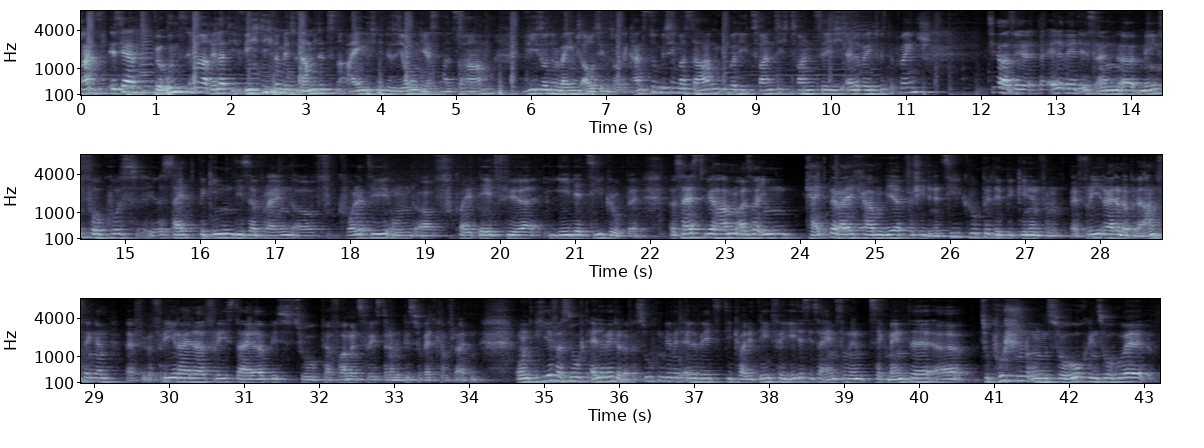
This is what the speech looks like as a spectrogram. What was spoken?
Franz, ist ja für uns immer relativ wichtig, wenn wir zusammensitzen, eigentlich eine Vision erstmal zu haben, wie so eine Range aussehen sollte. Kannst du ein bisschen was sagen über die 2020 Elevate Twisted Range? Tja, also Elevate ist ein äh, Main-Focus äh, seit Beginn dieser Brand auf Quality und auf Qualität für jede Zielgruppe. Das heißt, wir haben also im Kite-Bereich haben wir verschiedene Zielgruppen, die beginnen von bei Freeridern oder bei Anfängern, bei Freerider, Freestyler bis zu Performance-Freestylern und bis zu Wettkampfleuten. Und hier versucht Elevate oder versuchen wir mit Elevate die Qualität für jedes dieser einzelnen Segmente äh, zu pushen und so hoch in so hohe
